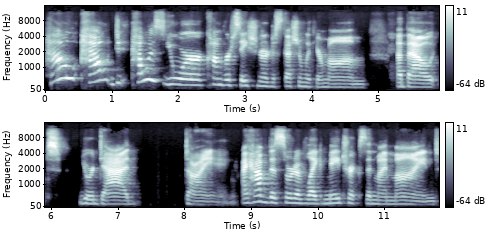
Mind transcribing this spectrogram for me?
How, how, do, how was your conversation or discussion with your mom about your dad dying? I have this sort of like matrix in my mind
